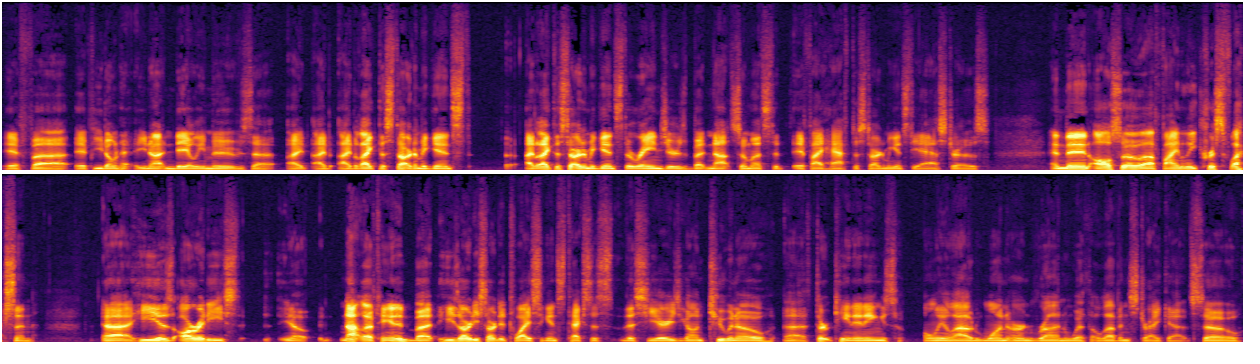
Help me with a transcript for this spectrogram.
if uh, if you don't ha- you're not in daily moves, uh, I I'd, I'd like to start him against. I'd like to start him against the Rangers, but not so much that if I have to start him against the Astros. And then also uh, finally Chris Flexen. Uh, he is already you know, not left-handed, but he's already started twice against Texas this year. He's gone 2 and 0, uh, 13 innings, only allowed one earned run with 11 strikeouts. So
